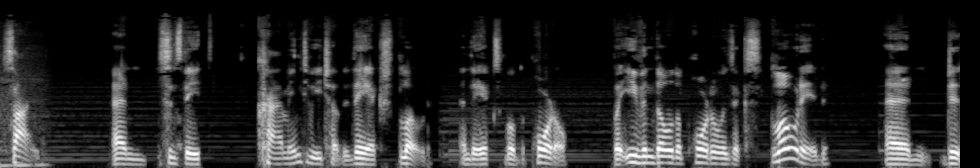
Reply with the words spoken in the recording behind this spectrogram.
side. And since they cram into each other, they explode. And they explode the portal. But even though the portal is exploded and de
